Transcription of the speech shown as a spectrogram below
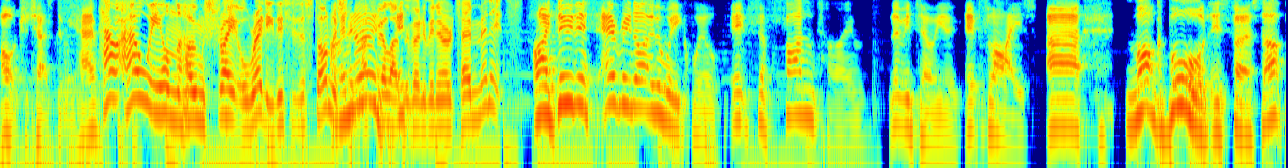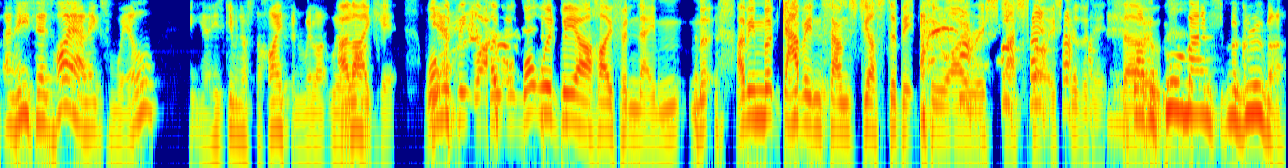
ultra chats that we have. How, how are we on the home straight already? This is astonishing. I, know. feel like It- we've only been here 10 minutes. I do this every night of the week, Will. It's a fun time. Let me tell you, it flies. Uh, Mark Board is first up, and he says, "Hi, Alex. Will." You know, he's giving us the hyphen. We're like, we're I one. like it. What Yeah. would be what, would be our hyphen name? I mean, McGavin sounds just a bit too Irish slash Scottish, doesn't it? So like a poor man's MacGruber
